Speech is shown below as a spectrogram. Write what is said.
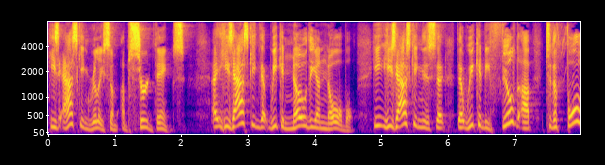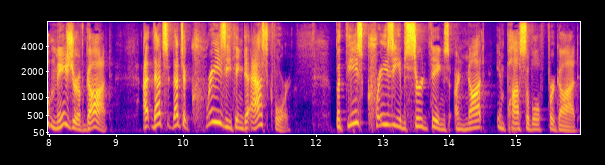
he's asking really some absurd things. Uh, he's asking that we can know the unknowable. He, he's asking this that, that we can be filled up to the full measure of God. Uh, that's, that's a crazy thing to ask for. But these crazy, absurd things are not impossible for God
